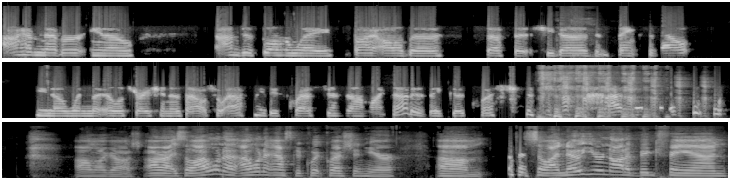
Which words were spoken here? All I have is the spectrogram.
I have never, you know, I'm just blown away by all the stuff that she does and thinks about. You know, when the illustration is out, she'll ask me these questions, and I'm like, that is a good question. I- Oh my gosh! All right, so I want to I want to ask a quick question here. Um, Okay. So I know you're not a big fan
